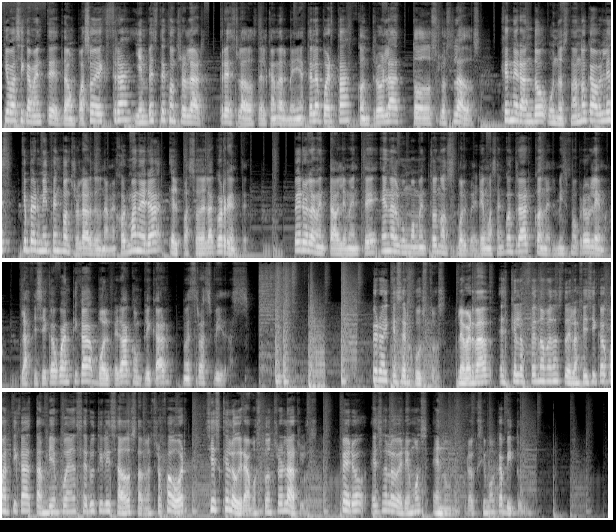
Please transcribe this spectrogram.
que básicamente da un paso extra y en vez de controlar tres lados del canal mediante la puerta, controla todos los lados, generando unos nanocables que permiten controlar de una mejor manera el paso de la corriente. Pero lamentablemente en algún momento nos volveremos a encontrar con el mismo problema. La física cuántica volverá a complicar nuestras vidas pero hay que ser justos. La verdad es que los fenómenos de la física cuántica también pueden ser utilizados a nuestro favor si es que logramos controlarlos, pero eso lo veremos en un próximo capítulo.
